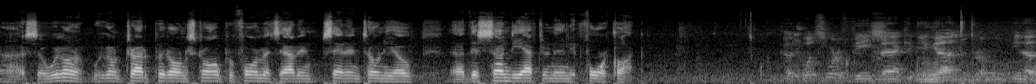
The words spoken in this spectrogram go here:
Uh, so we're going to we're going to try to put on a strong performance out in San Antonio uh, this Sunday afternoon at four o'clock. Coach, what sort of feedback have you mm -hmm. gotten from you know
